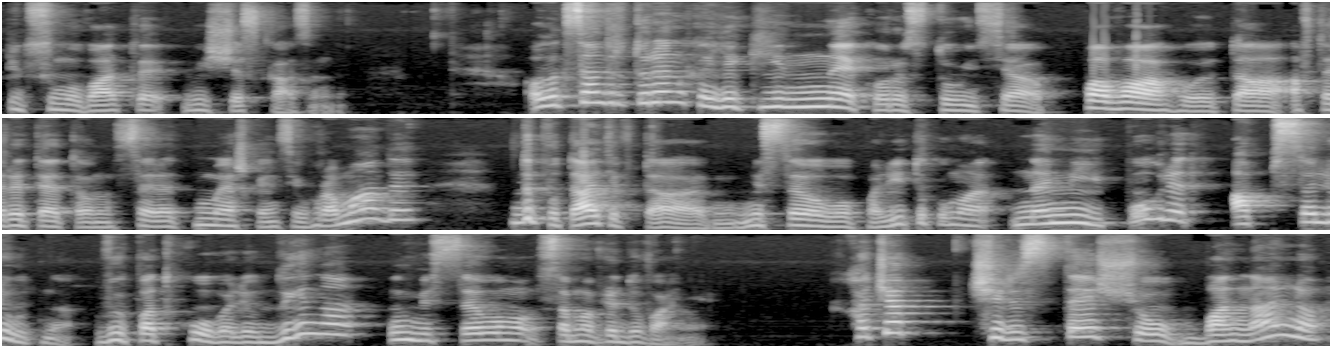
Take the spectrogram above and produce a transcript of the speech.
підсумувати вище сказане. Олександр Туренко, який не користується повагою та авторитетом серед мешканців громади, депутатів та місцевого політикума, на мій погляд, абсолютно випадкова людина у місцевому самоврядуванні. Хоча б через те, що банально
